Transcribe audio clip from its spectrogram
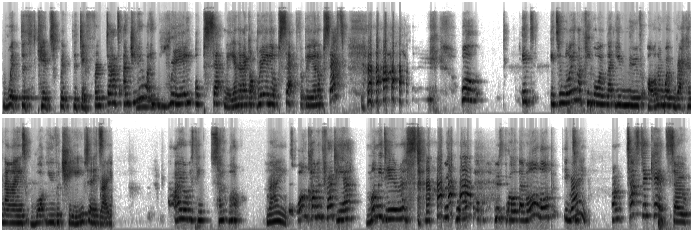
with the kids with the different dads. And do you know what? It mm. really upset me. And then I got really upset for being upset. well, it's it's annoying that people won't let you move on and won't recognize what you've achieved. And it's right. like, I always think, so what? Right. There's one common thread here mummy dearest, who's brought them all up into right. fantastic kids. So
